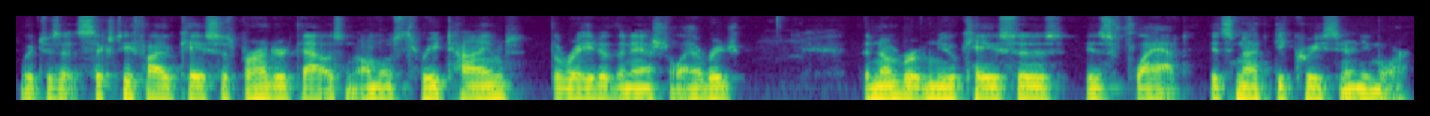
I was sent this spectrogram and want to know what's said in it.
which is at 65 cases per 100,000, almost three times the rate of the national average. The number of new cases is flat. It's not decreasing anymore,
